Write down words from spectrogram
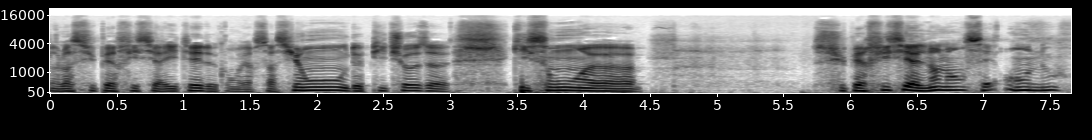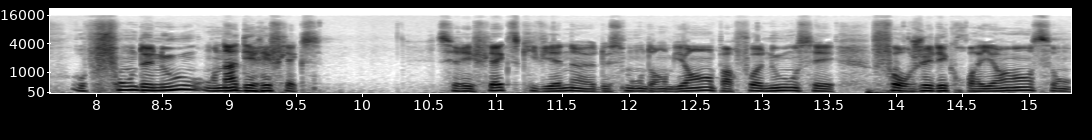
dans la superficialité de conversation ou de petites choses euh, qui sont euh, superficielles. Non, non, c'est en nous. Au fond de nous, on a des réflexes. Ces réflexes qui viennent de ce monde ambiant. Parfois, nous, on s'est forgé des croyances. On,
